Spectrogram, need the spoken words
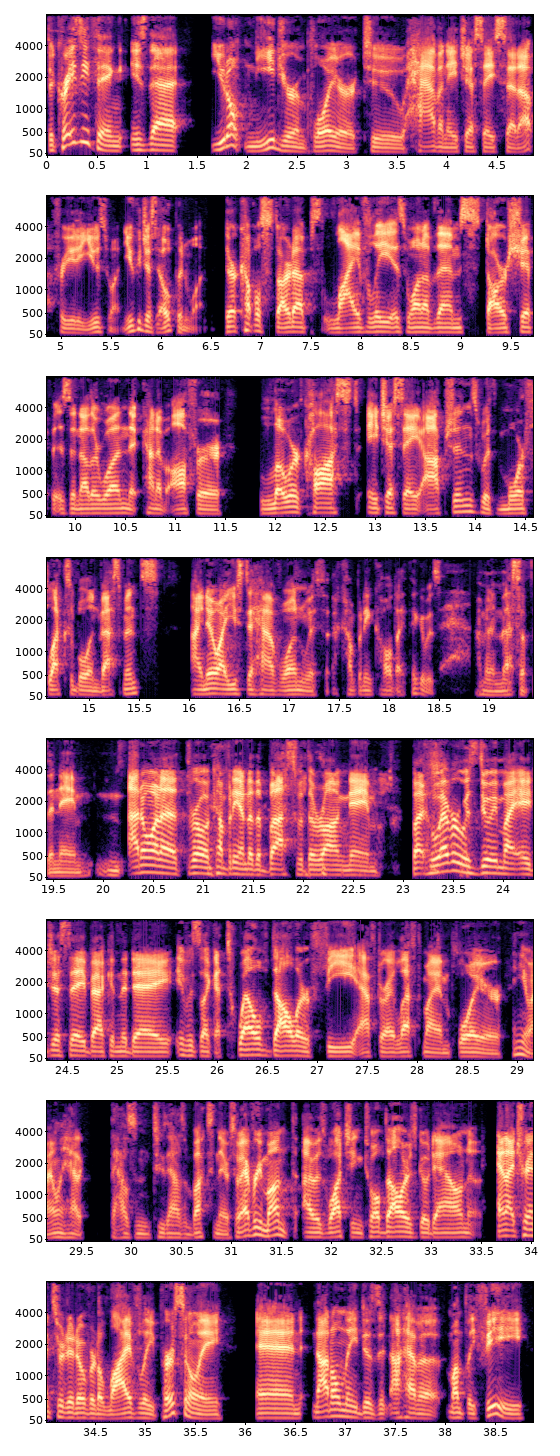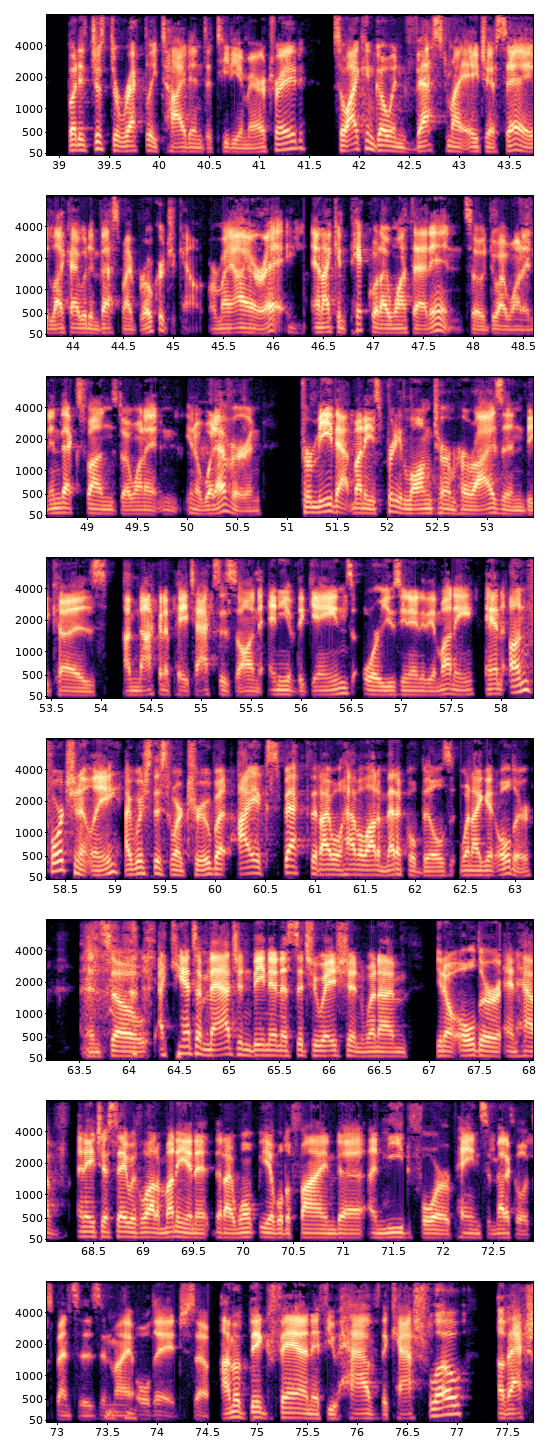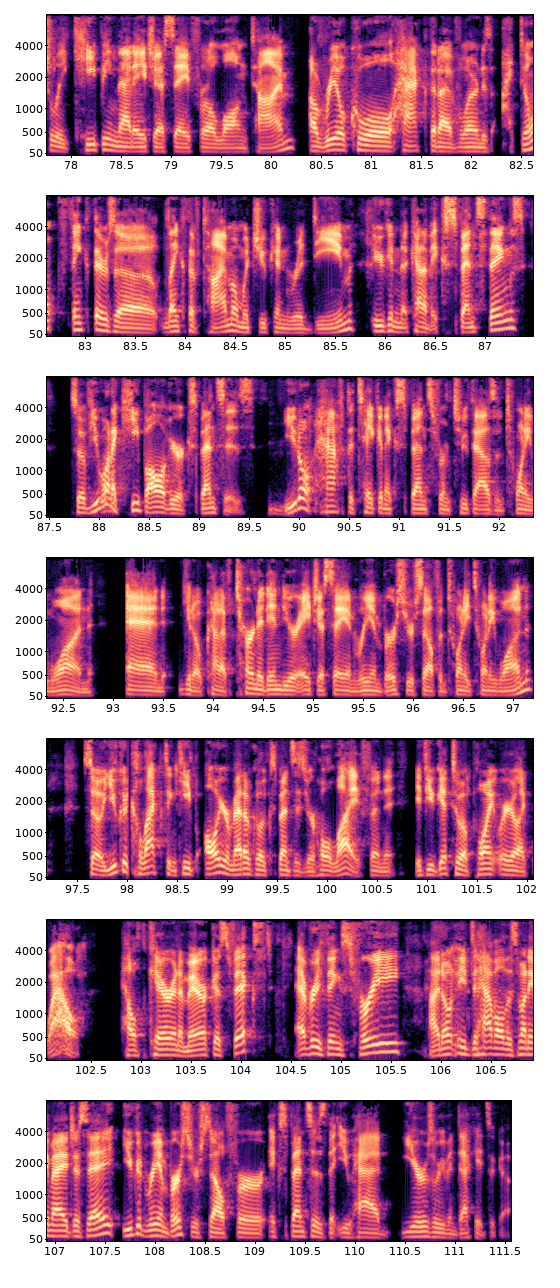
The crazy thing is that you don't need your employer to have an HSA set up for you to use one. You could just open one. There are a couple startups. Lively is one of them. Starship is another one that kind of offer lower cost HSA options with more flexible investments. I know I used to have one with a company called, I think it was, I'm going to mess up the name. I don't want to throw a company under the bus with the wrong name, but whoever was doing my HSA back in the day, it was like a $12 fee after I left my employer. And, you know, I only had a thousand, two thousand bucks in there. So every month I was watching twelve dollars go down, and I transferred it over to Lively personally. And not only does it not have a monthly fee, but it's just directly tied into TD Ameritrade. So I can go invest my HSA like I would invest my brokerage account or my IRA, and I can pick what I want that in. So do I want it in index funds? Do I want it in you know whatever? And for me, that money is pretty long term horizon because I'm not going to pay taxes on any of the gains or using any of the money. And unfortunately, I wish this weren't true, but I expect that I will have a lot of medical bills when I get older. And so I can't imagine being in a situation when I'm, you know, older and have an HSA with a lot of money in it that I won't be able to find a, a need for paying some medical expenses in my mm-hmm. old age. So I'm a big fan if you have the cash flow of actually keeping that HSA for a long time. A real cool hack that I've learned is I don't think there's a length of time on which you can redeem. You can kind of expense things. So if you want to keep all of your expenses, mm-hmm. you don't have to take an expense from 2021 and, you know, kind of turn it into your HSA and reimburse yourself in 2021. So you could collect and keep all your medical expenses your whole life. And if you get to a point where you're like, wow, healthcare in America is fixed, everything's free. I don't need to have all this money in my HSA. You could reimburse yourself for expenses that you had years or even decades ago.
